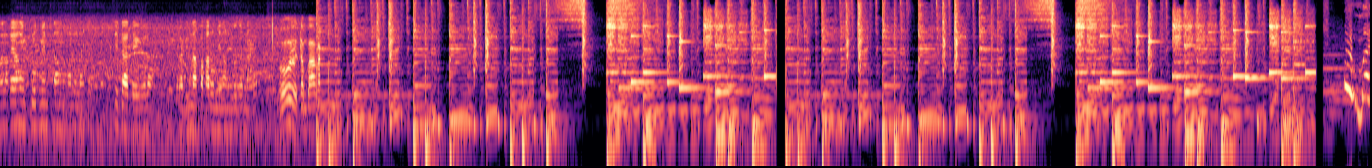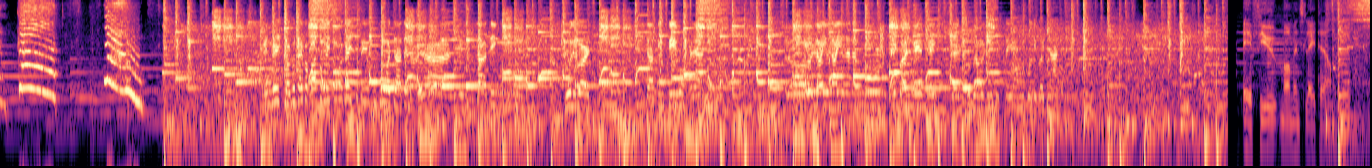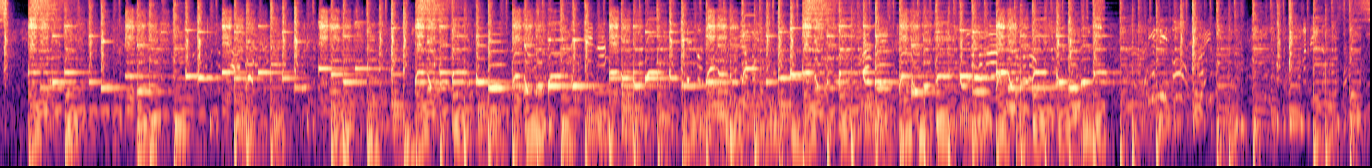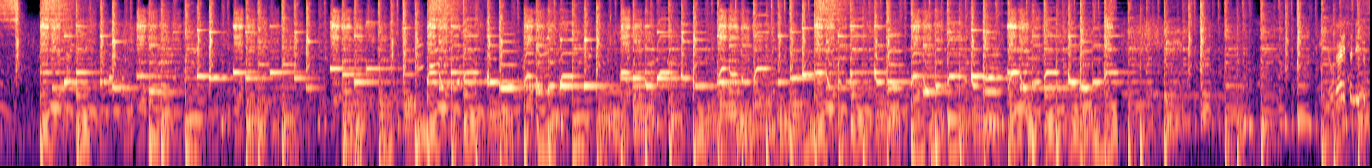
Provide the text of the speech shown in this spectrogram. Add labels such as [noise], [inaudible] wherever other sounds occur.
Malaki ang improvement ng ano na to. Kasi dati wala. Talagang napakarumi ng lugar na. Oo, oh, tambakan. Bago tayo papasok rito guys, ito yung bubungad sa atin. Ayan, yung dating boulevard. Dating paywalk. Ayan. Pero layo-layo na ng kaibahan ngayon guys. Dahil sobrang linis na yung boulevard natin. A few moments later.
